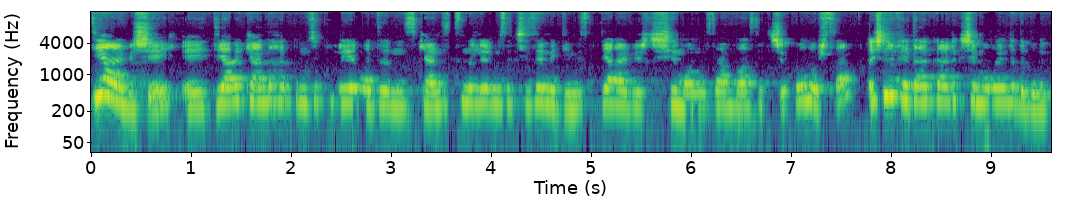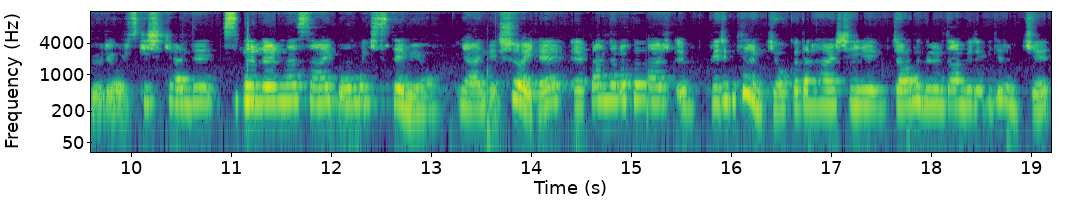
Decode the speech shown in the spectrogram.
Diğer bir şey, e, diğer kendi hakkımızı koruyamadığımız, kendi sınırlarımızı çizemediğimiz diğer bir şemamızdan bahsedecek olursam aşırı fedakarlık şemalarında da bunu görüyoruz. Kişi kendi sınırlarına sahip olmak istemiyor. Yani şöyle, e, benden o kadar e, verebilirim ki, o kadar her şeyi canı gönülden verebilirim ki,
